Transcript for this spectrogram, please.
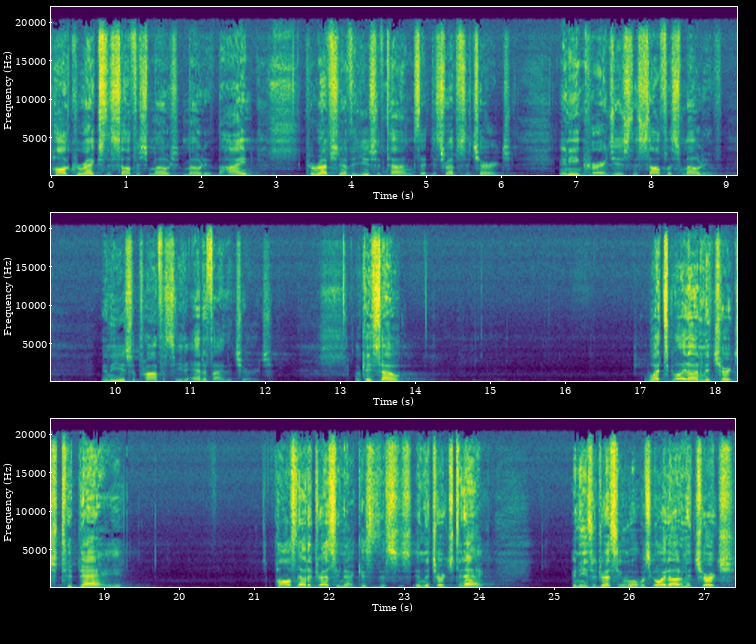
Paul corrects the selfish motive behind corruption of the use of tongues that disrupts the church. And he encourages the selfless motive in the use of prophecy to edify the church. Okay, so what's going on in the church today? Paul's not addressing that because this is in the church today. And he's addressing what was going on in the church,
